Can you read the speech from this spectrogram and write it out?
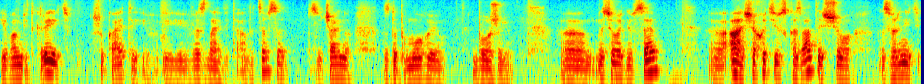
і вам відкриють, шукайте, і ви знайдете. Але це все, звичайно, з допомогою Божою. Е, На сьогодні все. Е, А, ще хотів сказати, що зверніть,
